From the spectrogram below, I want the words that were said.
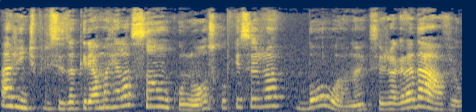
a gente precisa criar uma relação conosco que seja boa, né? que seja agradável.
